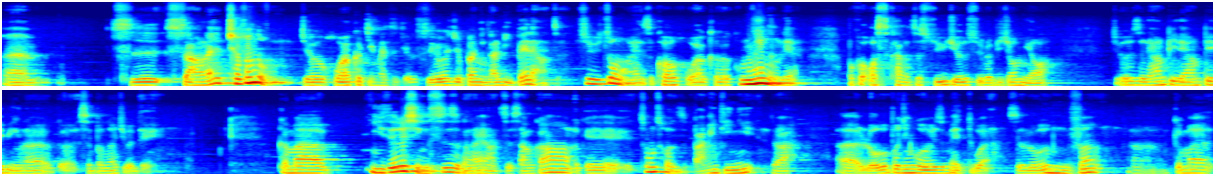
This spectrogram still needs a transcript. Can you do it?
呃是上来七分钟就霍尔克进了只球，随后就拨人家连扳两只，最终还是靠霍尔克个人能力。包括奥斯卡搿只传球传了比较妙，就是两比两逼平了搿日本个球队。葛末现在个形势是搿能样子，上港辣盖中超是排名第二，对伐？呃，落后北京国安是蛮多个，是落后五分。嗯，葛末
